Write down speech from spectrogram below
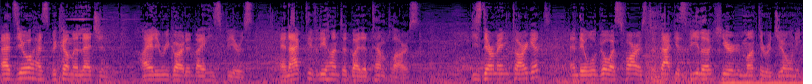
Ezio has become a legend, highly regarded by his peers, and actively hunted by the Templars. He's their main target, and they will go as far as to attack his villa here in Monteriggioni.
